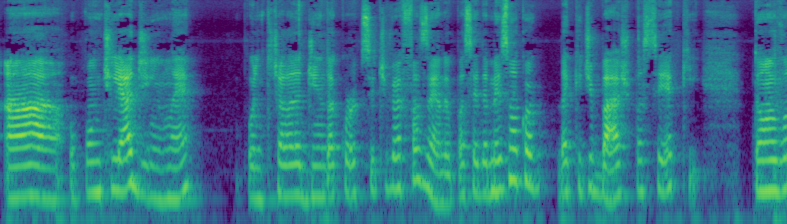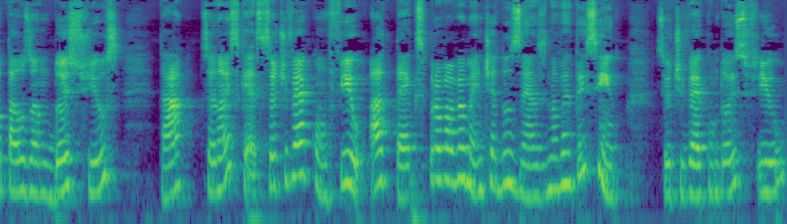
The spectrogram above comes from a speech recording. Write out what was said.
a, o pontilhadinho, né? O pontilhadinho da cor que você estiver fazendo. Eu passei da mesma cor daqui de baixo, passei aqui. Então, eu vou estar tá usando dois fios tá? Você não esquece, se eu tiver com fio, a Tex provavelmente é 295. Se eu tiver com dois fios,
